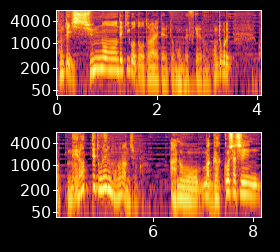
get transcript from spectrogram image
本当一瞬の出来事を撮られてると思うんですけれども本当これこう狙って撮れるものなんでしょうか？あのまあ、学校写真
